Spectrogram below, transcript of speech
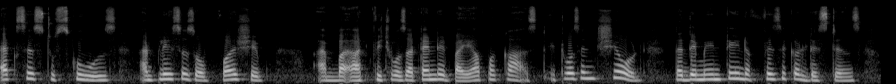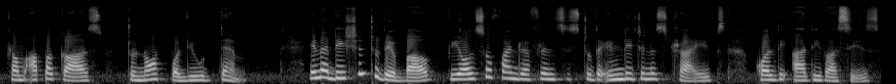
access to schools and places of worship uh, which was attended by upper caste, it was ensured that they maintained a physical distance from upper caste to not pollute them. In addition to the above, we also find references to the indigenous tribes called the Adivasis.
